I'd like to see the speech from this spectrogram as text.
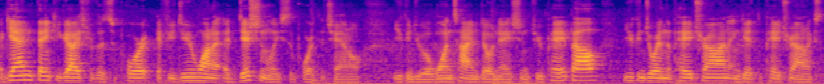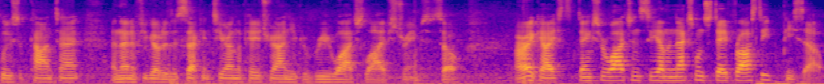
Again, thank you guys for the support. If you do want to additionally support the channel, you can do a one-time donation through PayPal. You can join the Patreon and get the Patreon exclusive content. And then if you go to the second tier on the Patreon, you can rewatch live streams. So, all right, guys, thanks for watching. See you on the next one. Stay frosty. Peace out.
